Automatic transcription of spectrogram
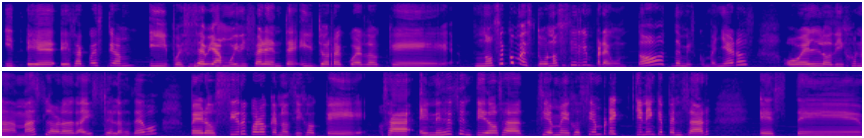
y eh, esa cuestión y pues se veía muy diferente y yo recuerdo que no sé cómo estuvo, no sé si alguien preguntó de mis compañeros o él lo dijo nada más, la verdad ahí se las debo, pero sí recuerdo que nos dijo que, o sea, en ese sentido, o sea, sí dijo, siempre tienen que pensar este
